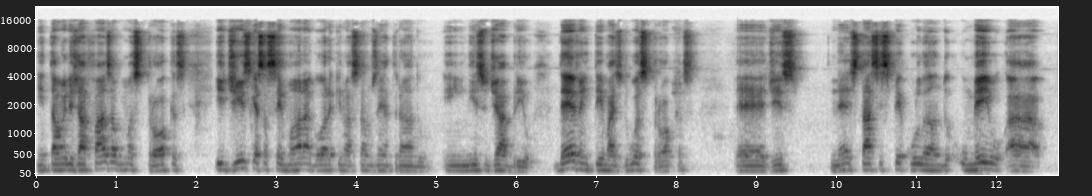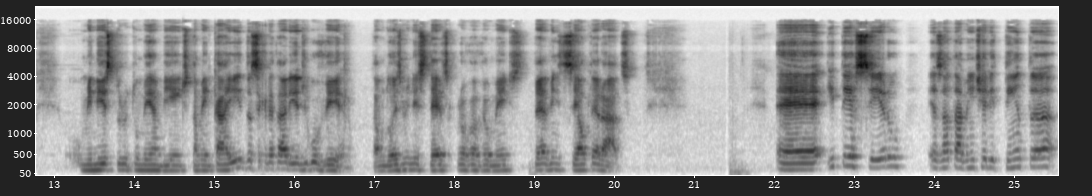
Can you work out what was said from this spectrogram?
Então ele já faz algumas trocas e diz que essa semana agora que nós estamos entrando em início de abril devem ter mais duas trocas. É, diz, né, está se especulando o meio a, o ministro do meio ambiente também cair da secretaria de governo. Então dois ministérios que provavelmente devem ser alterados. É, e terceiro, exatamente ele tenta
